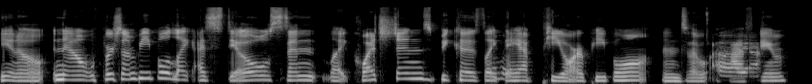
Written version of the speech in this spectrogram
you know, now for some people, like I still send like questions because like they have PR people, and so I Mm-hmm. Oh, have to.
